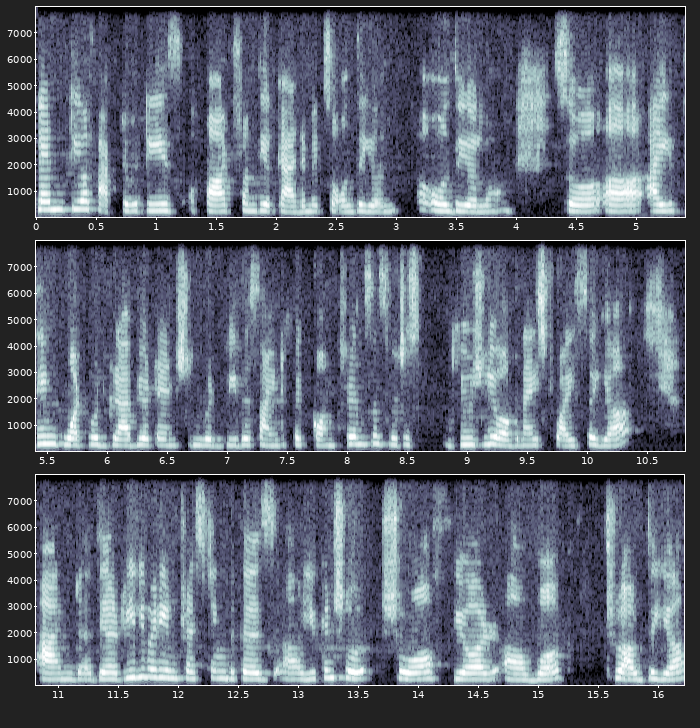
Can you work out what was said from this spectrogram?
plenty of activities apart from the academics all the year, all the year long. So uh, I think what would grab your attention would be the scientific conferences, which is usually organized twice a year. And uh, they're really very interesting because uh, you can show, show off your uh, work throughout the year.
